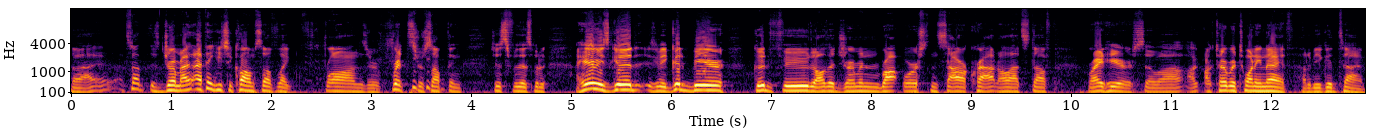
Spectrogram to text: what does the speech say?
Uh, it's not his German. I, I think he should call himself like Franz or Fritz or something just for this. But I hear he's good. It's gonna be good beer, good food, all the German bratwurst and sauerkraut and all that stuff right here. So uh, October 29th. That'll be a good time.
